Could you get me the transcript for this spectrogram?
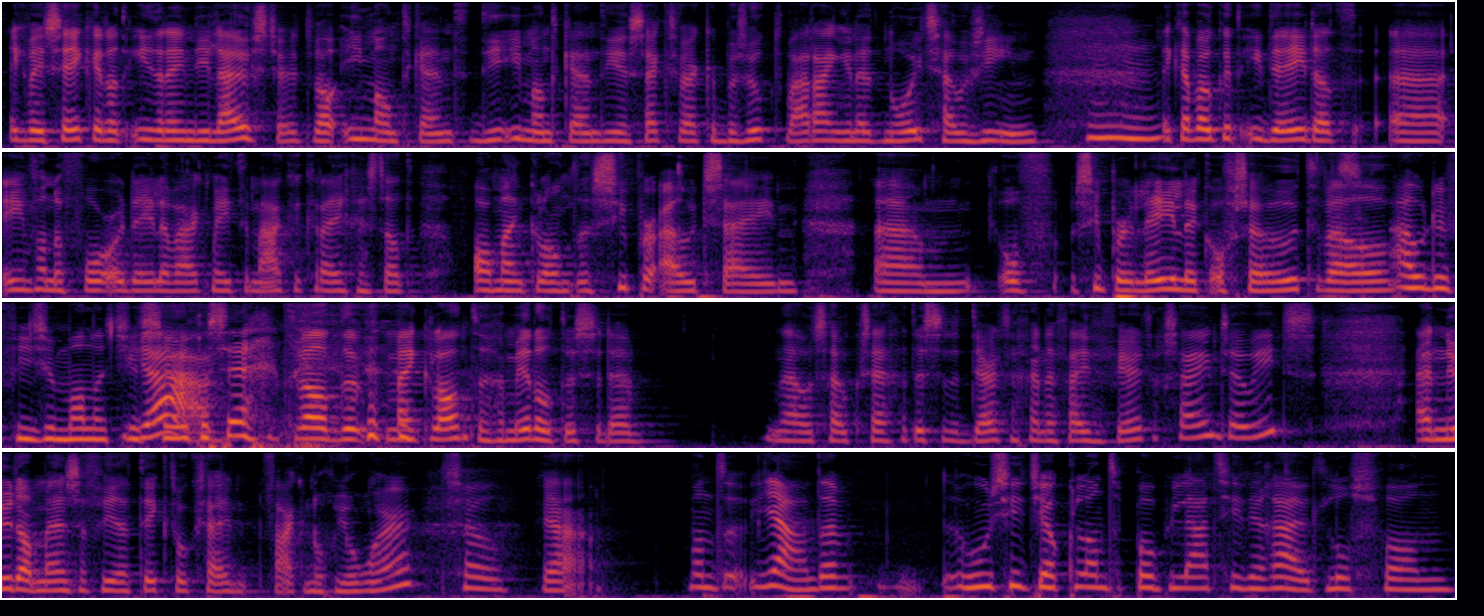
ik weet zeker dat iedereen die luistert wel iemand kent die iemand kent die een sekswerker bezoekt, waaraan je het nooit zou zien. mhm. Ik heb ook het idee dat eh, een van de vooroordelen waar ik mee te maken krijg, is dat al mijn klanten super oud zijn ehm, of super lelijk of zo. Terwijl, Oude vieze mannetjes, Ja. zo gezegd. terwijl de, mijn klanten gemiddeld tussen de, nou wat zou ik zeggen, tussen de 30 en de 45 zijn, zoiets. En nu dan mensen via TikTok zijn vaak nog jonger. Zo. Ja, Want eh, ja, hoe ziet jouw klantenpopulatie eruit? Los van,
